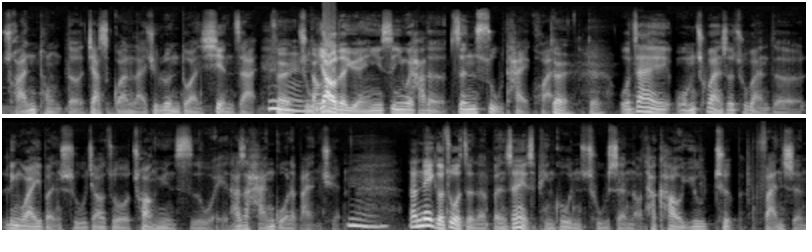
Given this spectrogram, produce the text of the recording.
传统的价值观来去论断现在。对，主要的原因是因为它的增速太快。对对，我在我们出版社出版的另外一本书叫做《创运思维》，它是韩国的版权。嗯，那那个作者呢，本身也是贫困出身哦，他靠 YouTube 翻身，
